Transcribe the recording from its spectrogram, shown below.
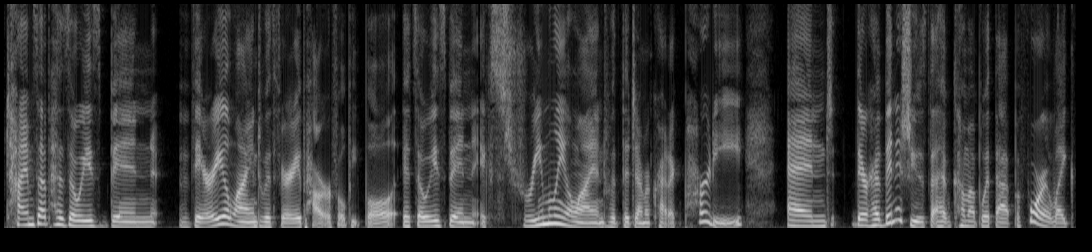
Time's Up has always been very aligned with very powerful people. It's always been extremely aligned with the Democratic Party. And there have been issues that have come up with that before, like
